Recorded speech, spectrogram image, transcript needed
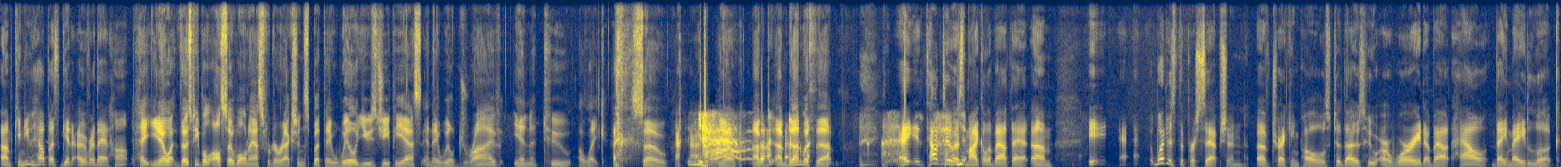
um, can you help us get over that hump? Hey, you know what? Those people also won't ask for directions, but they will use GPS and they will drive into a lake. So, you know, I'm, I'm done with that. Hey, talk to us, Michael, about that. Um, it, what is the perception of trekking poles to those who are worried about how they may look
